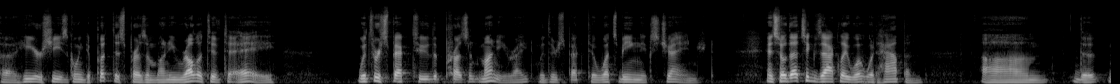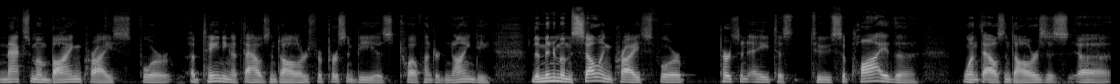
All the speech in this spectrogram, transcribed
uh, he or she is going to put this present money relative to A with respect to the present money, right? With respect to what's being exchanged. And so that's exactly what would happen. Um, the maximum buying price for obtaining $1,000 for person B is 1290 The minimum selling price for person A to, to supply the $1,000 is uh,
